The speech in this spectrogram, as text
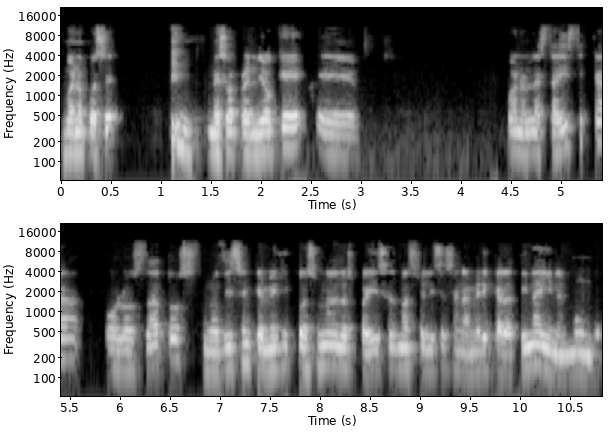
bueno, pues me sorprendió que, eh, bueno, la estadística o los datos nos dicen que México es uno de los países más felices en América Latina y en el mundo.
